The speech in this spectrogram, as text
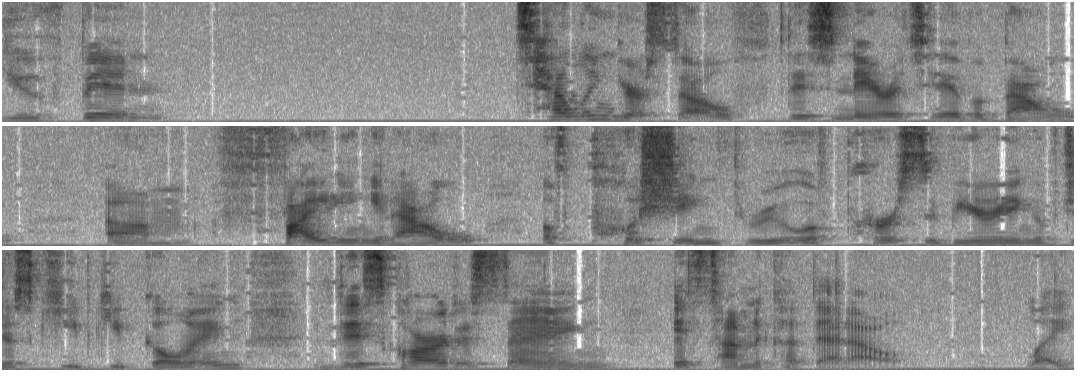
you've been telling yourself this narrative about um, fighting it out, of pushing through, of persevering, of just keep, keep going. This card is saying it's time to cut that out. Like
